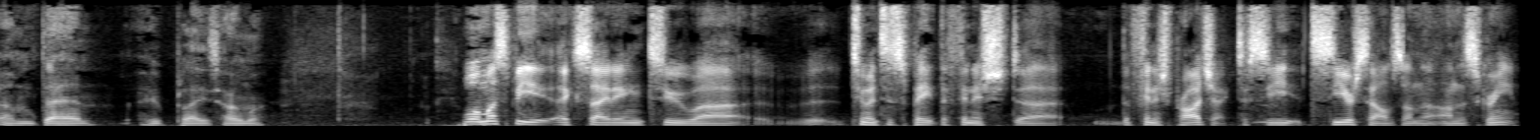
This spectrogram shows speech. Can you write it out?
um, Dan, who plays Homer. Well, it must be exciting to uh, to anticipate the finished uh, the finished project to see to see yourselves on the on the screen.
